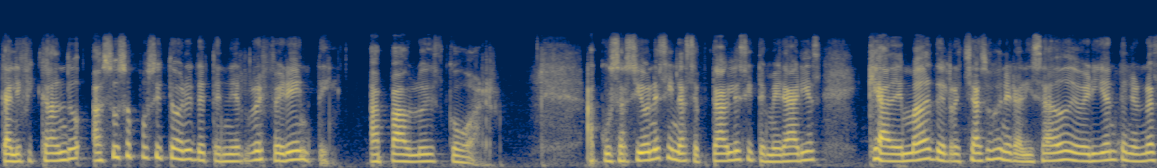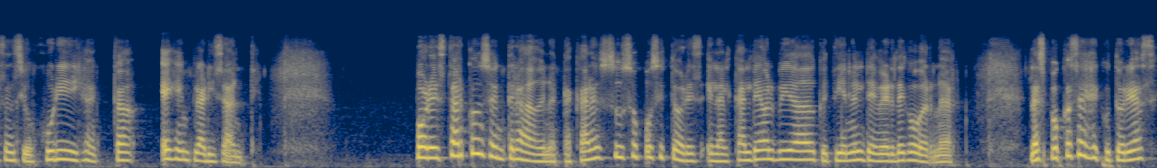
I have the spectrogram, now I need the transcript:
calificando a sus opositores de tener referente a Pablo Escobar. Acusaciones inaceptables y temerarias que además del rechazo generalizado deberían tener una sanción jurídica ejemplarizante. Por estar concentrado en atacar a sus opositores, el alcalde ha olvidado que tiene el deber de gobernar. Las pocas ejecutorias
